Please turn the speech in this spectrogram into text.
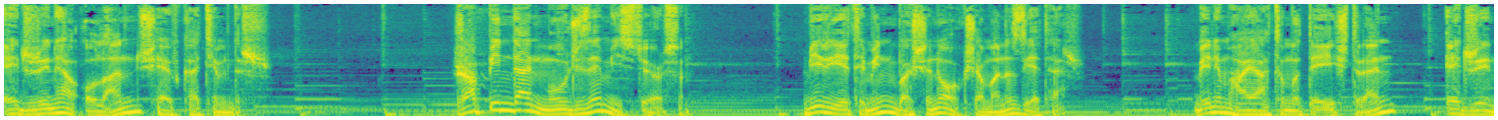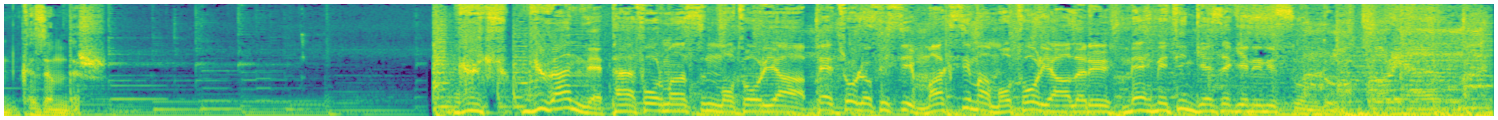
ecrine olan şefkatimdir. Rabbinden mucize mi istiyorsun? Bir yetimin başını okşamanız yeter. Benim hayatımı değiştiren Ecrin kızımdır.'' Güç, güven ve performansın motor yağı Petrol Ofisi Maxima Motor Yağları Mehmet'in gezegenini sundu. Motor yağı.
